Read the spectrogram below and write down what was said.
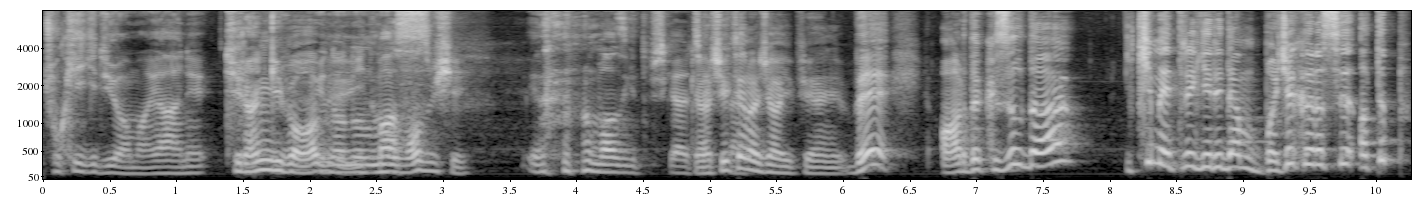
Çok iyi gidiyor ama yani Tren gibi abi. İnanılmaz. İnanılmaz, bir şey. inanılmaz gitmiş gerçekten. Gerçekten acayip yani. Ve Arda Kızıldağ 2 metre geriden bacak arası atıp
